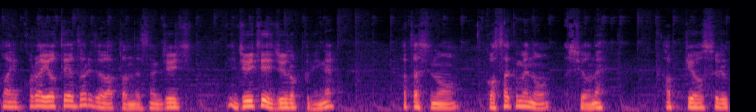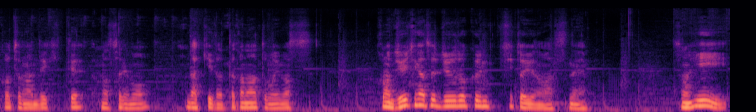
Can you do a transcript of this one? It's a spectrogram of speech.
あ、まあ、これは予定通りではあったんですが、11, 11時16分にね、私の5作目の詩をね、発表することができて、まあ、それもラッキーだったかなと思います。この11月16日というのはですね、そのいい、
